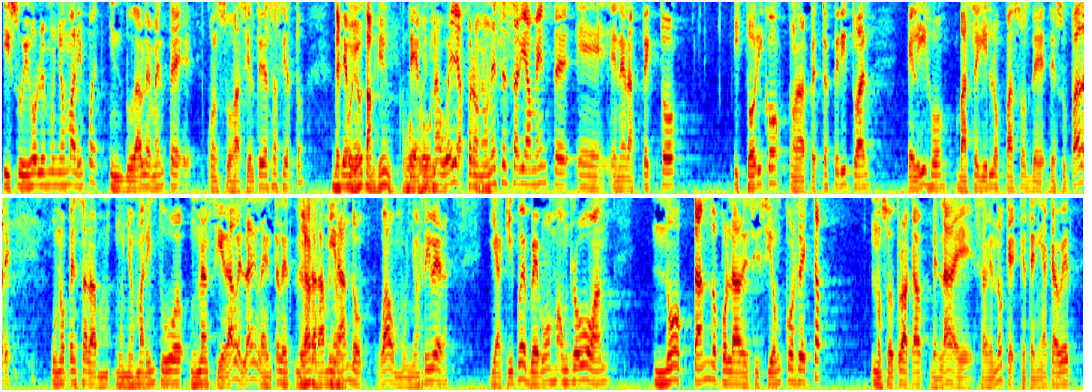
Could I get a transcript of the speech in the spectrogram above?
Y su hijo Luis Muñoz Marín, pues indudablemente, eh, con sus aciertos y desaciertos, Descolló también, como dejó político. una huella, pero no necesariamente eh, en el aspecto histórico o en el aspecto espiritual, el hijo va a seguir los pasos de, de su padre. Uno pensará, Muñoz Marín tuvo una ansiedad, ¿verdad? Que la gente le, le Claro, estará claro. mirando, wow, Muñoz Rivera. Y aquí pues vemos a un Roboam no optando por la decisión correcta, nosotros acá, ¿verdad? Eh, sabiendo que, que tenía que haber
